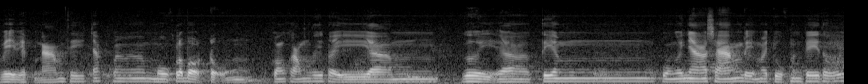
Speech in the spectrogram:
về Việt Nam thì chắc ờ, một là bỏ trốn còn không thì phải um, gửi uh, tiền của người nhà sang để mà chuộc mình về thôi.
